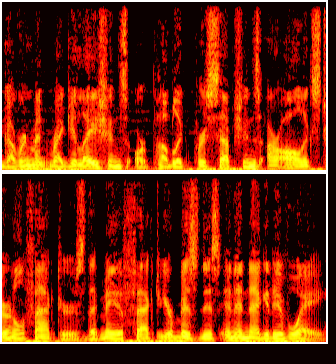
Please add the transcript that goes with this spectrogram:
government regulations or public perceptions are all external factors that may affect your business in a negative way.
